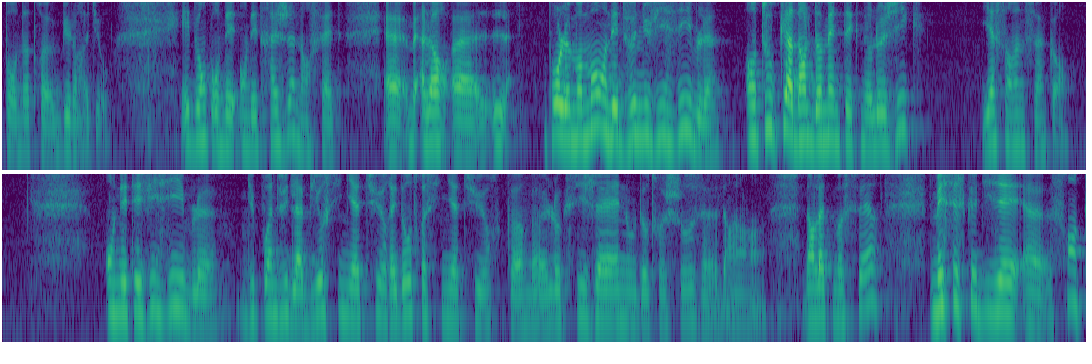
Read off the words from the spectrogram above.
pour notre bulle radio. Et donc, on est, on est très jeune, en fait. Euh, alors, euh, pour le moment, on est devenu visible, en tout cas dans le domaine technologique, il y a 125 ans on était visible du point de vue de la biosignature et d'autres signatures comme euh, l'oxygène ou d'autres choses euh, dans, l'atmosphère. Mais c'est ce que disait euh, Franck.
